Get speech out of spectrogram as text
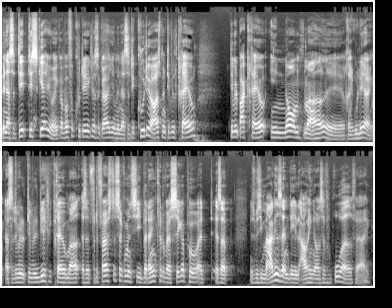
Men altså, det, det sker jo ikke, og hvorfor kunne det ikke lade sig gøre? Jamen altså, det kunne det jo også, men det vil kræve det vil bare kræve enormt meget øh, regulering. Altså det vil, det vil virkelig kræve meget. Altså for det første, så kan man sige, hvordan kan du være sikker på, at altså, hvis man siger, markedsandel afhænger også af forbrugeradfærd. Ikke?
